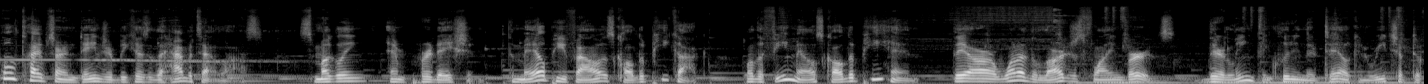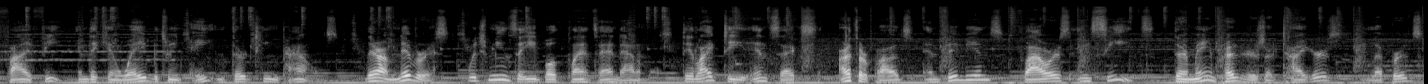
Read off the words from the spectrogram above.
Both types are endangered because of the habitat loss, smuggling, and predation. The male peafowl is called a peacock, while the female is called a peahen. They are one of the largest flying birds. Their length, including their tail, can reach up to 5 feet, and they can weigh between 8 and 13 pounds. They're omnivorous, which means they eat both plants and animals. They like to eat insects, arthropods, amphibians, flowers, and seeds. Their main predators are tigers, leopards,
